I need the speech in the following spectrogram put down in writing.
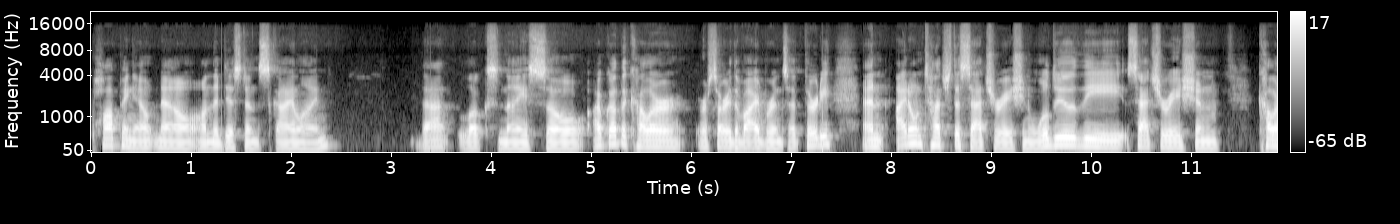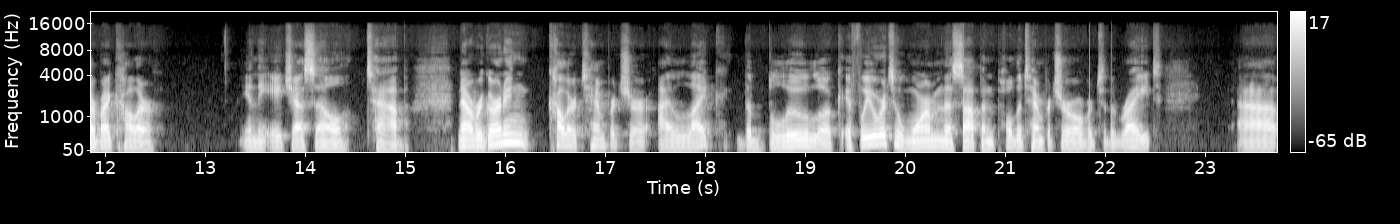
popping out now on the distant skyline. That looks nice. So I've got the color, or sorry, the vibrance at 30, and I don't touch the saturation. We'll do the saturation color by color in the HSL tab. Now, regarding color temperature, I like the blue look. If we were to warm this up and pull the temperature over to the right, uh,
